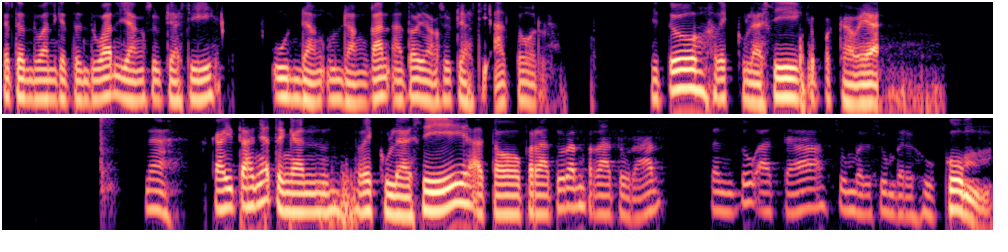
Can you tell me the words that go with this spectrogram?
ketentuan-ketentuan yang sudah diundang-undangkan atau yang sudah diatur itu regulasi kepegawaian. Nah, kaitannya dengan regulasi atau peraturan-peraturan tentu ada sumber-sumber hukum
